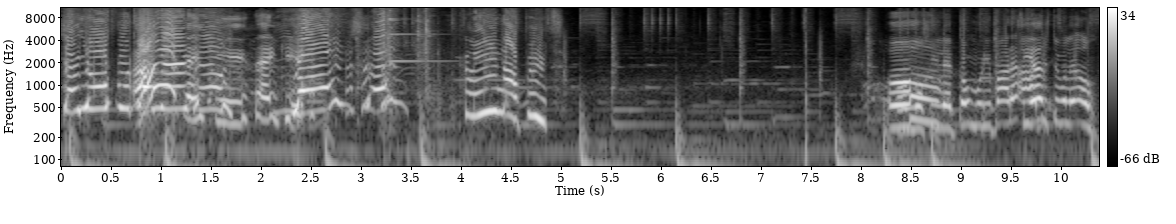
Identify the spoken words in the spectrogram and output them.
Get your foot on Oh, there, thank girl. you, thank you. Yes! Eh? Clean that boot. Oh, Oh, Lib, don't worry about it. I'll just do a little.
